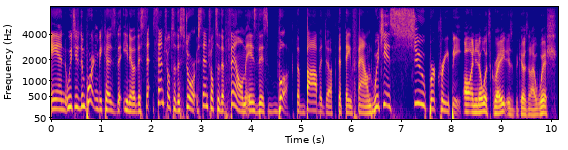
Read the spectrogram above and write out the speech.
and which is important because the, you know the ce- central to the story, central to the film is this book, the Babadook that they've found, which is super creepy. Oh, and you know what's great is because, and I wish,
